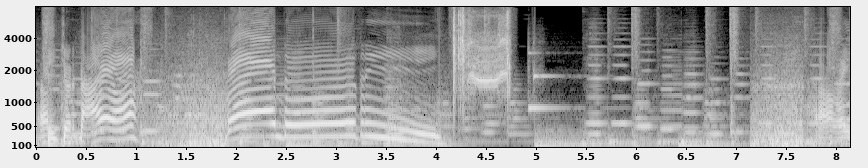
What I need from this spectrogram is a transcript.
Oh, picture tayo, ha? One, two, three. Okay.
